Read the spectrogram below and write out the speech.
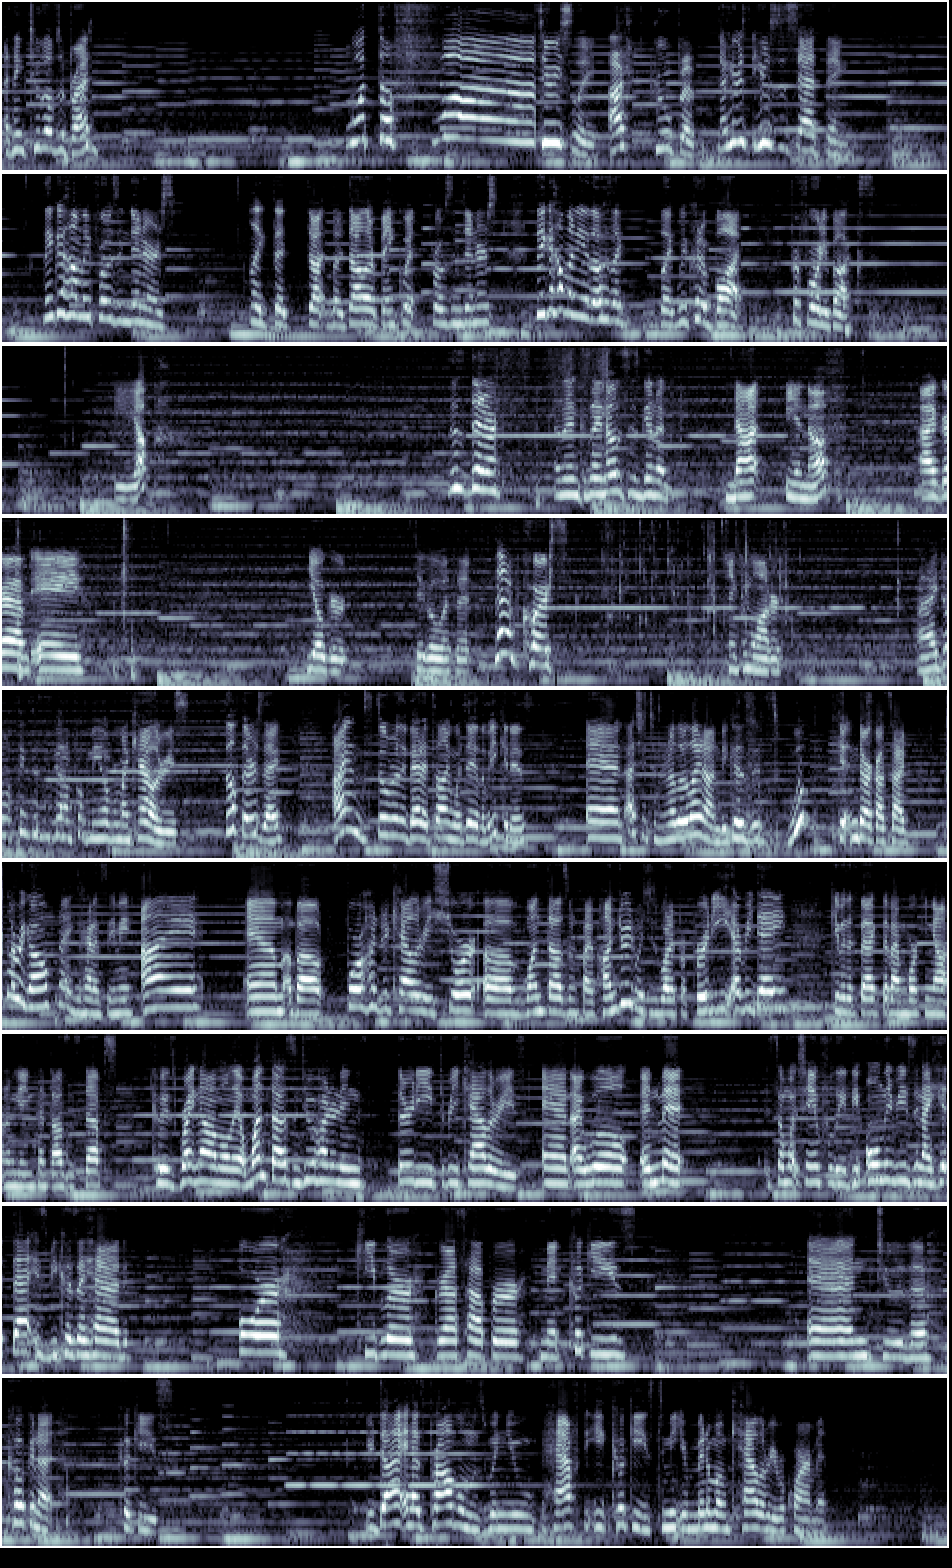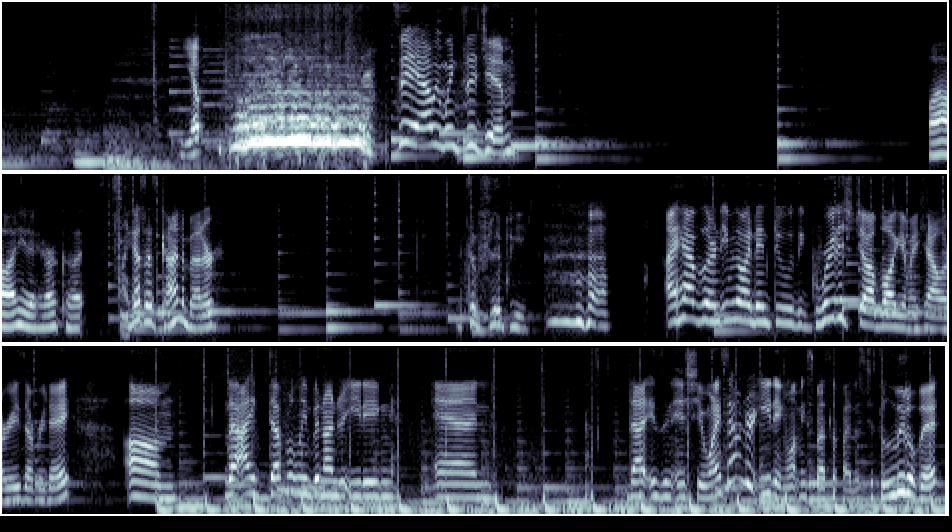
I think two loaves of bread. What the fuck? Seriously, that's stupid. Now here's here's the sad thing. Think of how many frozen dinners, like the the dollar banquet frozen dinners. Think of how many of those like like we could have bought for 40 bucks. Yep. This is dinner. And then, because I know this is gonna not be enough, I grabbed a yogurt to go with it. Then, of course, drinking water. I don't think this is gonna put me over my calories. Still Thursday. I'm still really bad at telling what day of the week it is. And I should turn another light on because it's, whoop, getting dark outside. There we go. Now you can kind of see me. I am about 400 calories short of 1,500, which is what I prefer to eat every day, given the fact that I'm working out and I'm getting 10,000 steps. Because right now I'm only at 1,233 calories, and I will admit, somewhat shamefully, the only reason I hit that is because I had four Keebler Grasshopper Mint cookies and two of the coconut cookies. Your diet has problems when you have to eat cookies to meet your minimum calorie requirement. Yep. so yeah, we went to the gym. Wow, I need a haircut. I guess that's kind of better. It's so flippy. I have learned, even though I didn't do the greatest job logging my calories every day, um, that I've definitely been under eating, and that is an issue. When I say under eating, let me specify this just a little bit.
